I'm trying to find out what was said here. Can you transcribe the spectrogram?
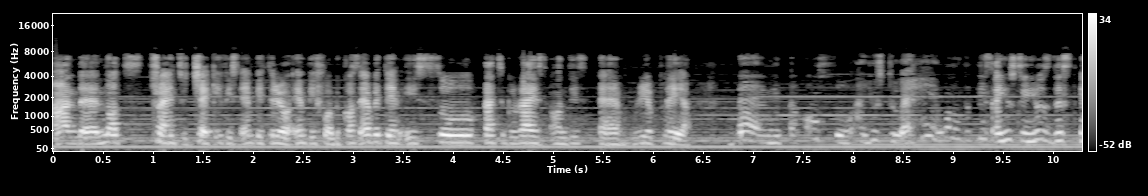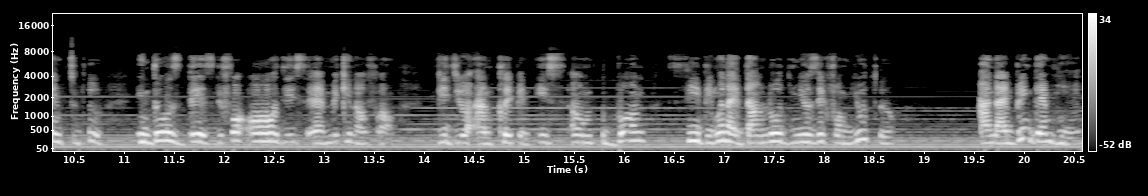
and uh, not trying to check if it's MP3 or MP4 because everything is so categorized on this um, real player. Then you can also, I used to, uh, hey, one of the things I used to use this thing to do in those days before all this uh, making of um, video and clipping is um, to burn CD. When I download music from YouTube and I bring them here,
